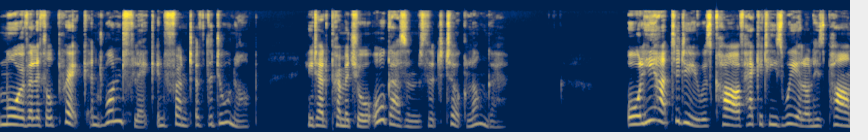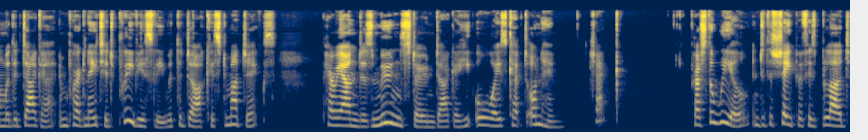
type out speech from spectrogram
More of a little prick and wand flick in front of the doorknob. He'd had premature orgasms that took longer. All he had to do was carve Hecate's wheel on his palm with a dagger impregnated previously with the darkest magics. Periander's moonstone dagger he always kept on him. Check. Press the wheel into the shape of his blood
